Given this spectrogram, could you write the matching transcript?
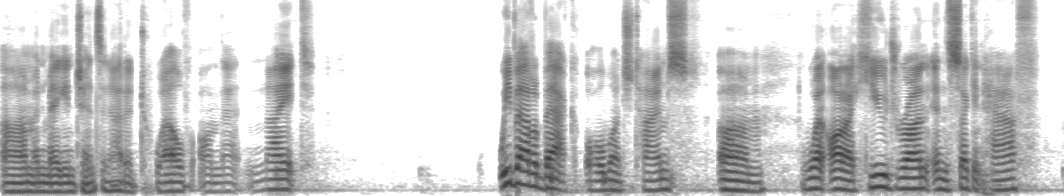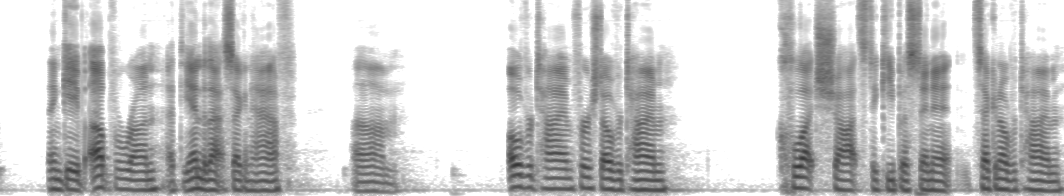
um, and Megan Jensen added 12 on that night. We battled back a whole bunch of times. Um, went on a huge run in the second half, then gave up a run at the end of that second half. Um, overtime, first overtime, clutch shots to keep us in it. Second overtime,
